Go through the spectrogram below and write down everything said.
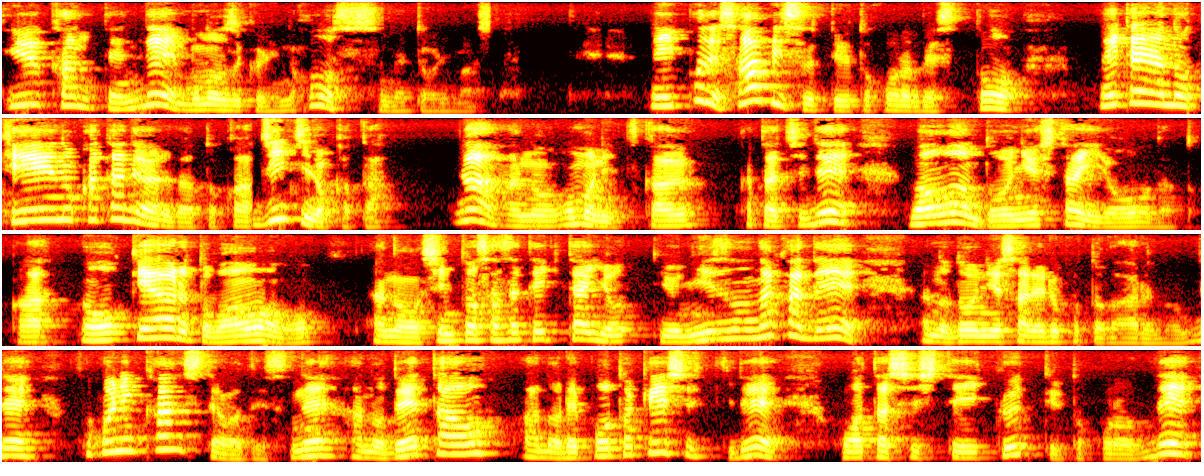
ていう観点でものづくりの方を進めておりました。で一方でサービスっていうところですと、大体あの経営の方であるだとか、人事の方が、あの、主に使う形で、 one on one 導入したいよだとか、OKR と one on one をあの、浸透させていきたいよっていうニーズの中で、あの、導入されることがあるので、そこに関してはですね、あの、データを、あの、レポート形式でお渡ししていくっていうところで、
